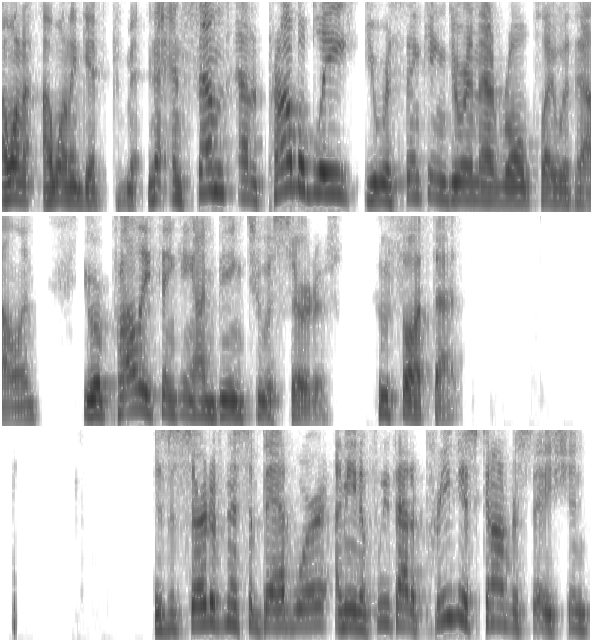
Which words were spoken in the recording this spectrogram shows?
I want to, I want to get commit and some, and probably you were thinking during that role play with Alan, you were probably thinking I'm being too assertive. Who thought that? Is assertiveness a bad word? I mean, if we've had a previous conversation,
